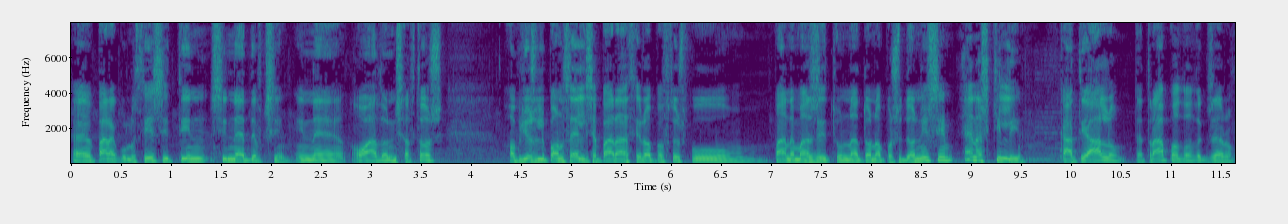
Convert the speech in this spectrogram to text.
ε, παρακολουθήσει την συνέντευξη. Είναι ο Άδωνης αυτός. Όποιος λοιπόν θέλει σε παράθυρο από αυτούς που πάνε μαζί του να τον αποσυντονίσει, ένα σκυλί. Κάτι άλλο, τετράποδο, δεν ξέρω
